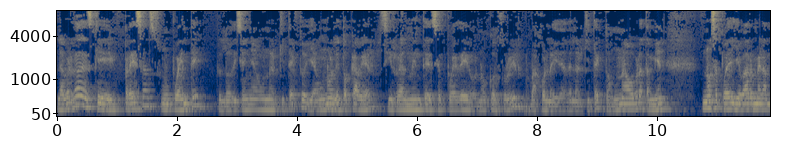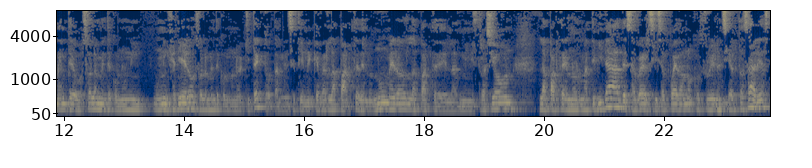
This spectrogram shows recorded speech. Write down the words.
La verdad es que presas, un puente, pues lo diseña un arquitecto y a uno le toca ver si realmente se puede o no construir bajo la idea del arquitecto. Una obra también no se puede llevar meramente o solamente con un, un ingeniero o solamente con un arquitecto. También se tiene que ver la parte de los números, la parte de la administración, la parte de normatividad, de saber si se puede o no construir en ciertas áreas.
